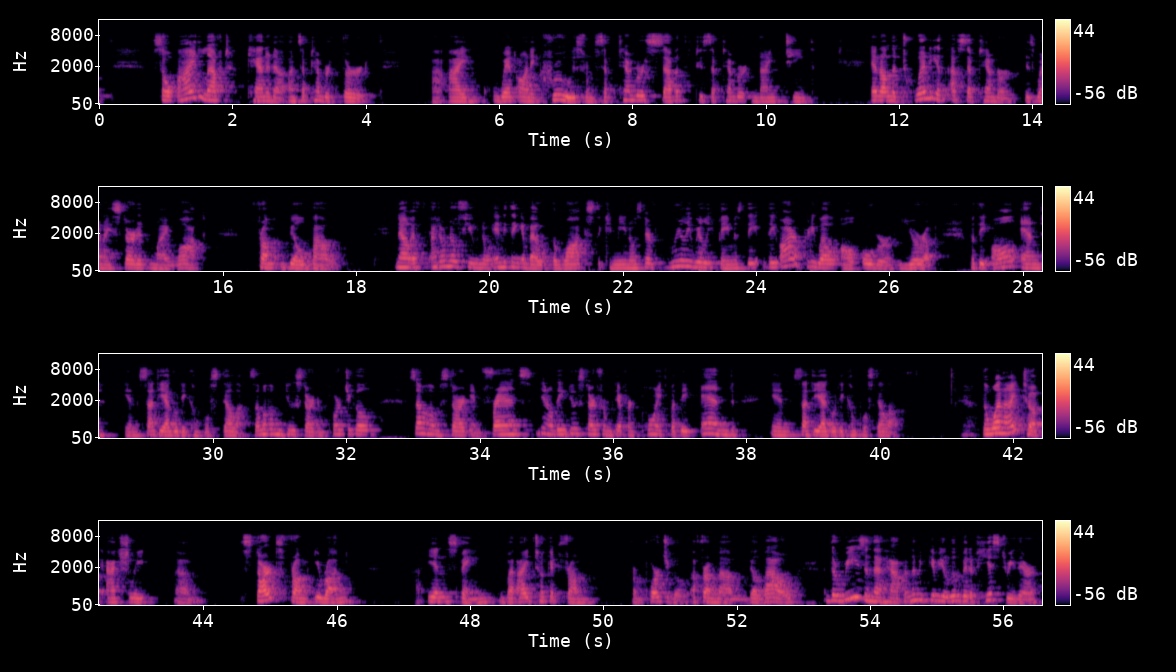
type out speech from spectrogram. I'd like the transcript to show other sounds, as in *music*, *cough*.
So I left Canada on September 3rd. Uh, I went on a cruise from September 7th to September 19th. And on the 20th of September is when I started my walk from Bilbao. Now, if I don't know if you know anything about the walks, the caminos, they're really, really famous. They they are pretty well all over Europe, but they all end in Santiago de Compostela. Some of them do start in Portugal, some of them start in France. You know, they do start from different points, but they end in Santiago de Compostela. The one I took actually um, starts from Irun in Spain, but I took it from from Portugal, uh, from um, Bilbao. The reason that happened, let me give you a little bit of history there.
